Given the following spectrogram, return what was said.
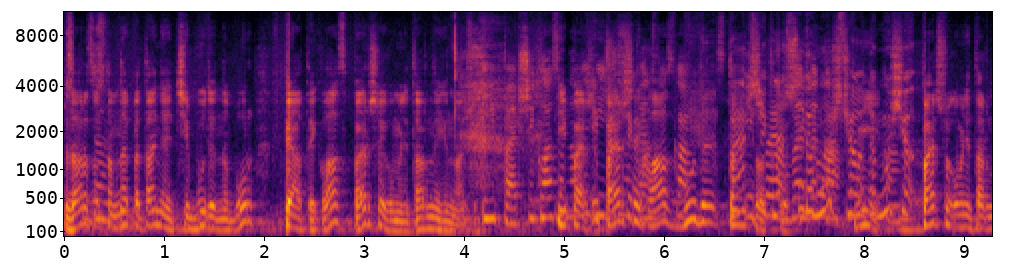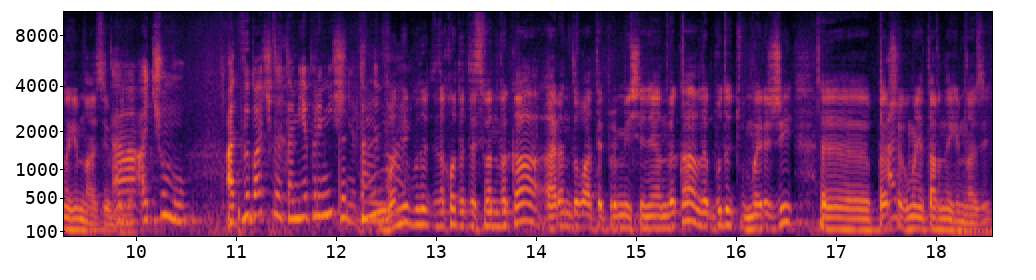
Зараз основне питання: чи буде набор в п'ятий клас першої гуманітарної гімназії? І перший клас І перший, перший клас буде Перший 100%. клас, тому що, тому що першу гуманітарну гімназію буде. А чому? А ви бачили, там є приміщення, там немає. Вони будуть знаходитись в НВК, орендувати приміщення НВК, але будуть в мережі е, першої гуманітарної гімназії.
